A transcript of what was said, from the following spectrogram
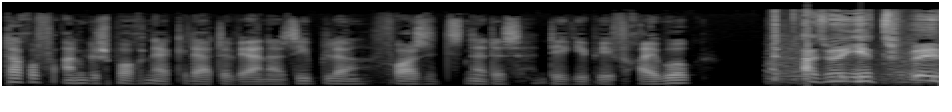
Darauf angesprochen erklärte Werner Siebler, Vorsitzender des DGB Freiburg, also jetzt äh,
